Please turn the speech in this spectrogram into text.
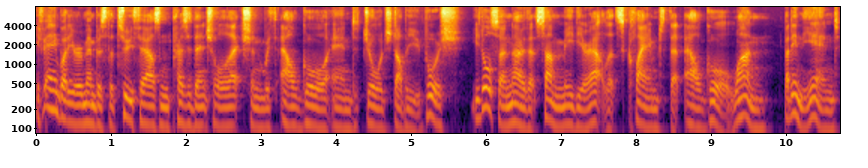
If anybody remembers the 2000 presidential election with Al Gore and George W. Bush, you'd also know that some media outlets claimed that Al Gore won. But in the end,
